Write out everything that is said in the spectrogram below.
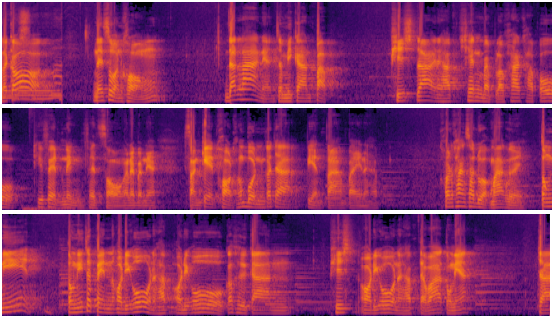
แล้วก็ในส่วนของด้านล่างเนี่ยจะมีการปรับ พิชได้นะครับ เช่นแบบเราคาดคาโปที่เฟสหนึ่งเฟสสองอะไรแบบนี้สังเกตคอร์ดข้างบนก็จะเปลี่ยนตามไปนะครับ ค่อนข้างสะดวกมากเลย ตรงนี้ตรงนี้จะเป็น Audio นะครับ Audio ก็คือการ Pitch Audio นะครับ แต่ว่าตรงเนี้ยจะ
